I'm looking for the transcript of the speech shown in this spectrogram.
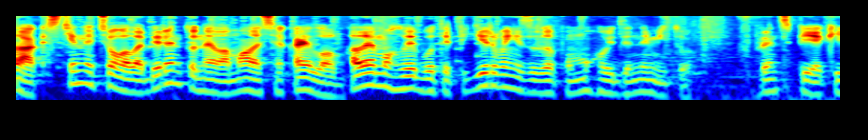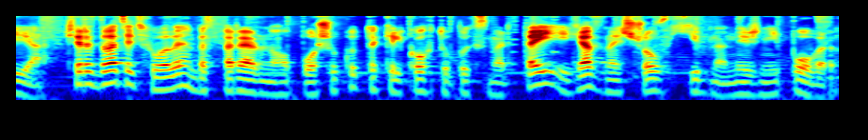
Так, стіни цього лабіринту не ламалися кайлом, але могли бути підірвані за допомогою динаміту, в принципі, як і я. Через 20 хвилин безперервного пошуку та кількох тупих смертей я знайшов вхід на нижній поверх.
